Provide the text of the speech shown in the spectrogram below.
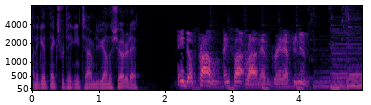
And again, thanks for taking time to be on the show today. Hey, no problem. Thanks a lot, Rob. Have a great afternoon.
